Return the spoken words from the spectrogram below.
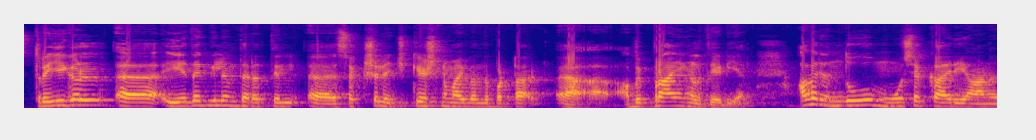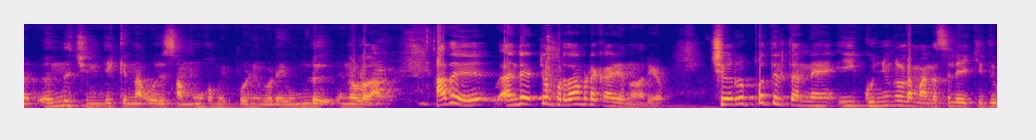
സ്ത്രീകൾ ഏതെങ്കിലും തരത്തിൽ സെക്ഷൽ എഡ്യൂക്കേഷനുമായി ബന്ധപ്പെട്ട അഭിപ്രായങ്ങൾ തേടിയാൽ അവരെന്തോ മോശക്കാരിയാണ് എന്ന് ചിന്തിക്കുന്ന ഒരു സമൂഹം ഇപ്പോഴും ഇവിടെ ഉണ്ട് എന്നുള്ളതാണ്. അത് അതിന്റെ ഏറ്റവും പ്രധാനപ്പെട്ട കാര്യം എന്ന് പറയുമോ ചെറുപ്പത്തിൽ തന്നെ ഈ കുഞ്ഞുങ്ങളുടെ മനസ്സിലേക്ക് ഇത്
